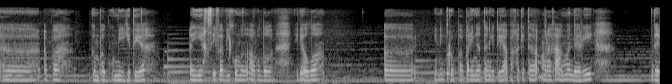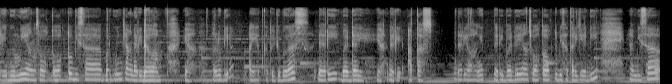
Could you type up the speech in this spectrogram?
uh, apa gempa bumi gitu ya. Ayyakhsifa bikumul arda. Jadi Allah uh, ini berupa peringatan gitu ya. Apakah kita merasa aman dari dari bumi yang sewaktu-waktu bisa berguncang dari dalam ya. Lalu di ayat ke-17 dari badai ya, dari atas dari langit, dari badai yang sewaktu-waktu bisa terjadi yang bisa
